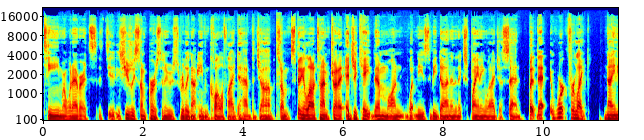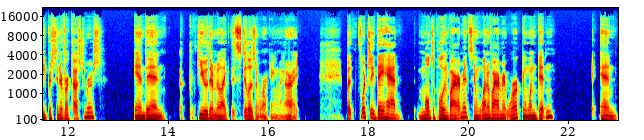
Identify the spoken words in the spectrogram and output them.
team or whatever it's, it's it's usually some person who's really not even qualified to have the job so i'm spending a lot of time trying to educate them on what needs to be done and then explaining what i just said but that worked for like 90% of our customers and then a few of them are like this still isn't working I'm like all right but fortunately they had multiple environments and one environment worked and one didn't. And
